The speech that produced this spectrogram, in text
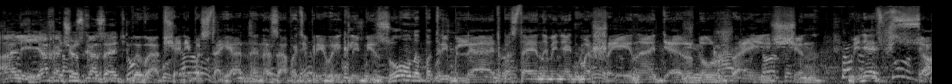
Али, я хочу сказать... Вы вообще не постоянны. На Западе привыкли безумно потреблять, постоянно менять машины, одежду, женщин. Менять все.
